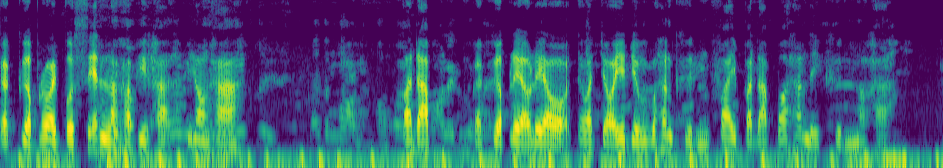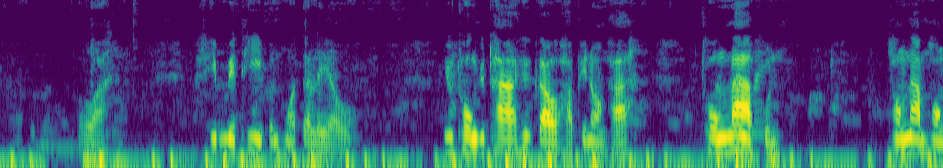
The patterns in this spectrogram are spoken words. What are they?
ก็เกือบร้อยเปอร์เซ็นต์ละค่ะพี่ค่ะ พี่น้องคะประดับก็เกือบแล้วแล้วแต่ว่าจอยเดียวว่าท่านขึ้น ไฟประดับว่าท่านเลยขึ้นเนาะค่ะเพราะว่าทีมเวทีเพิ่นหัวตะแล้ว อยู่ทงอยู่ทาคือเก่าค่ะ พี่น้องคะทงหน้าคุณห้องน้ำห้อง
